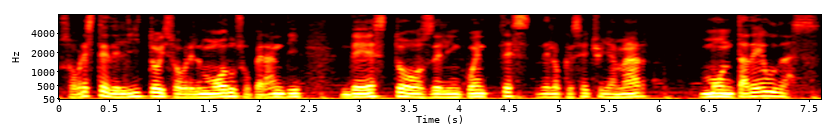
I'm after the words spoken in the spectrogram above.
sobre este delito y sobre el modus operandi de estos delincuentes de lo que se ha hecho llamar montadeudas.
